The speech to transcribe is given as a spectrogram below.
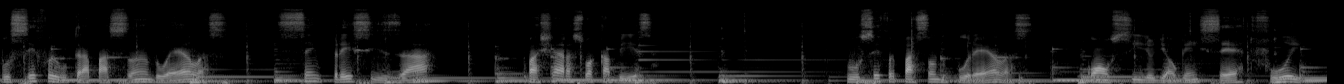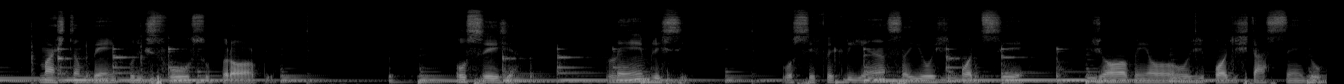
você foi ultrapassando elas sem precisar baixar a sua cabeça. Você foi passando por elas com auxílio de alguém certo, foi, mas também por esforço próprio. Ou seja, lembre-se você foi criança e hoje pode ser jovem, hoje pode estar sendo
